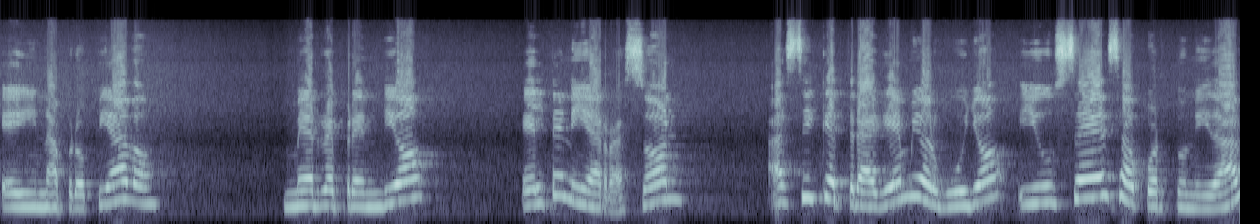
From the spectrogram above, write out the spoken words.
e inapropiado. Me reprendió. Él tenía razón. Así que tragué mi orgullo y usé esa oportunidad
